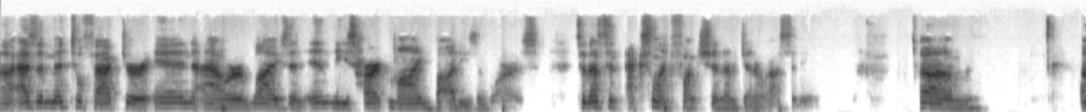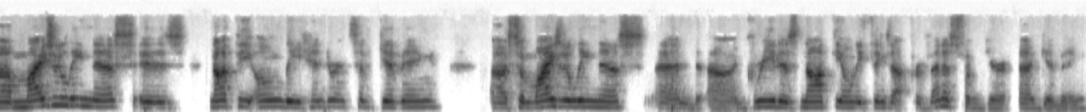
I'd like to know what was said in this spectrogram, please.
uh, as a mental factor in our lives and in these heart mind bodies of ours so that's an excellent function of generosity um, uh, miserliness is not the only hindrance of giving. Uh, so miserliness and uh, greed is not the only things that prevent us from uh, giving.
